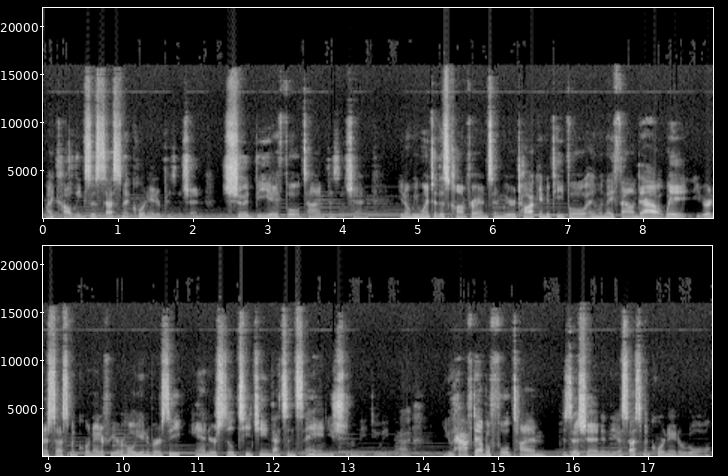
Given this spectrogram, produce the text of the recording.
My colleague's assessment coordinator position should be a full time position you know, we went to this conference and we were talking to people, and when they found out, wait, you're an assessment coordinator for your whole university and you're still teaching, that's insane. You shouldn't be doing that. You have to have a full time position in the assessment coordinator role.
